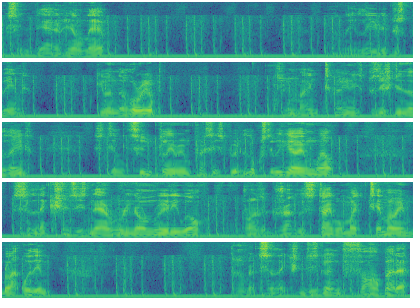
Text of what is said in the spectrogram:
It's in downhill now. And the leader just being given the hurry up to maintain his position in the lead. Still too clear, impressive spirit looks to be going well. Selections is now running on really well. Trying to drag the stablemate Temo in black with him. But Selections is going far better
